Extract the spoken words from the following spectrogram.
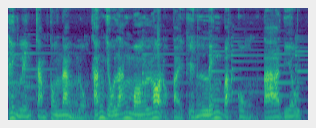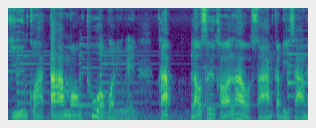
เฮ่งเล้งจำต้องนั่งลง ทั้งเหียวล้างมองลอดออกไป เห็นเล้งบักกง ตาเดียวยืนกว่าตามองทั่วบริเวณครับ เราซื้อขอเล่า3กระบี่สาวใน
